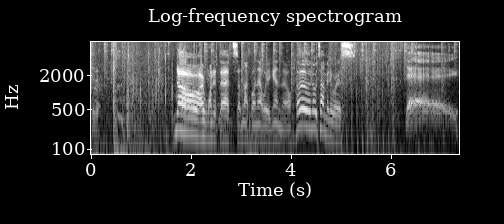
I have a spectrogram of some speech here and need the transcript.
Get it. No, I wanted that. So I'm not going that way again though. Oh, no time anyways. Yay!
